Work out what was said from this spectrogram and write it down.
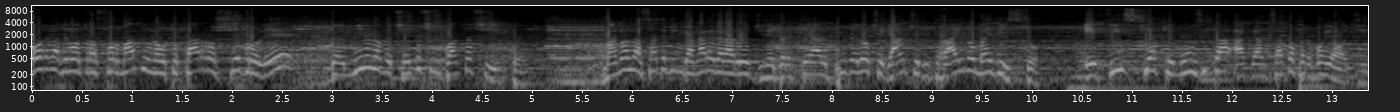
Ora l'abbiamo trasformato in un autocarro Chevrolet del 1955. Ma non lasciatevi ingannare dalla ruggine perché ha il più veloce gancio di traino mai visto. E fischia che musica ha agganciato per voi oggi.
